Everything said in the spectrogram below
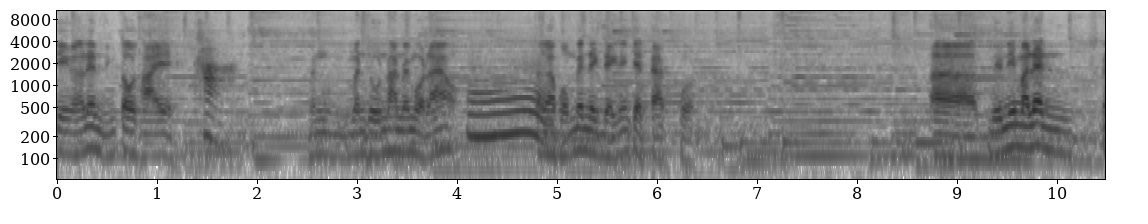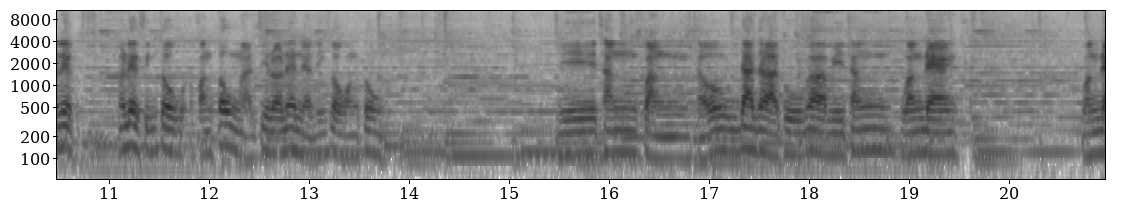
ริงๆอะเล่นสิงโตไทย ค่ะ มันมันสูญพันธุ์ไปหมดแล้วอืม ตั้งแต่ผมเป็นเด็กๆตั้งเจ็ดแปดขวบเอ่อเดี๋ยวนี้มาเล่นเขาเรียกเขาเรียกสิงโตกวางตุ้งอะที่เราเล่นเนี่ยสิงโตกวางตุ้ง มีทั้งฝั่งแถวด้านตลาดภูก็มีทั้งวังแดง วังแด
